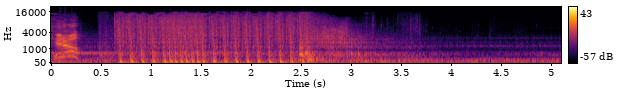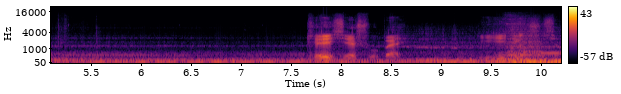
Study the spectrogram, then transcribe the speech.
停！这些鼠辈一定是想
